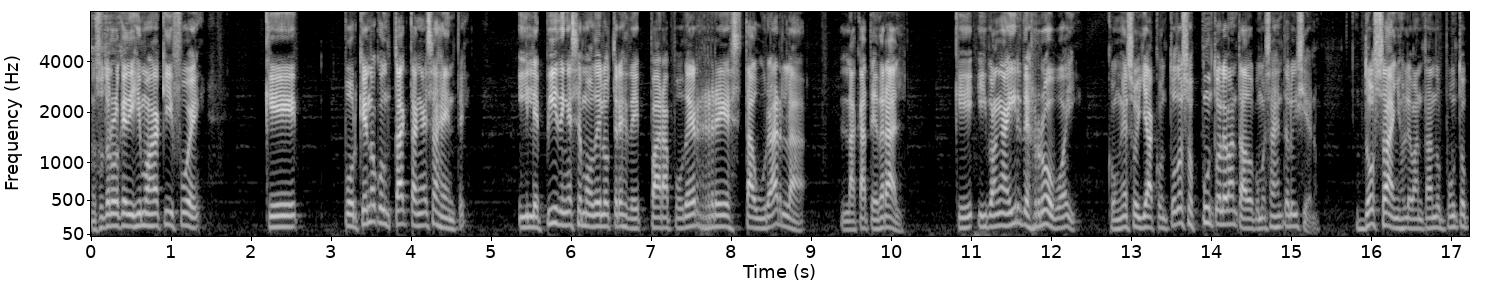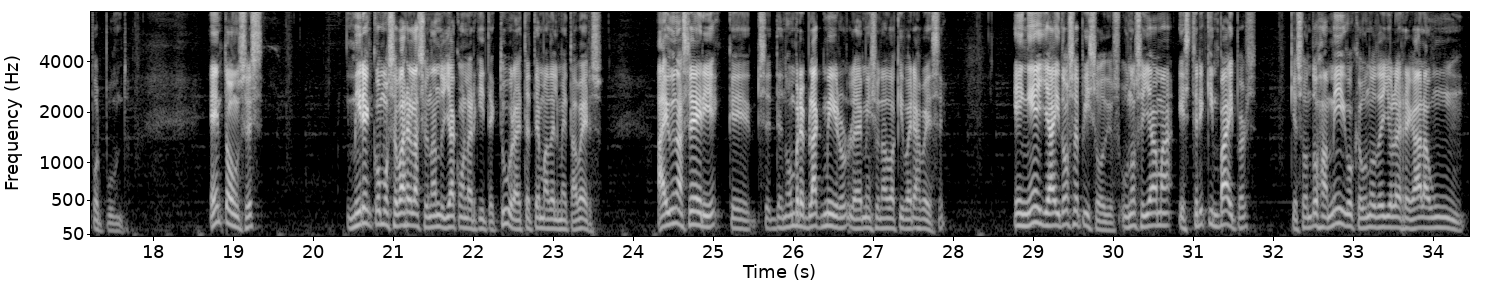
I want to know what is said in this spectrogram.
Nosotros lo que dijimos aquí fue que ¿por qué no contactan a esa gente y le piden ese modelo 3D para poder restaurar la, la catedral? Que iban a ir de robo ahí, con eso ya, con todos esos puntos levantados, como esa gente lo hicieron. Dos años levantando punto por punto. Entonces, miren cómo se va relacionando ya con la arquitectura, este tema del metaverso. Hay una serie que de nombre Black Mirror, la he mencionado aquí varias veces. En ella hay dos episodios. Uno se llama Streaking Vipers, que son dos amigos que uno de ellos les regala un,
